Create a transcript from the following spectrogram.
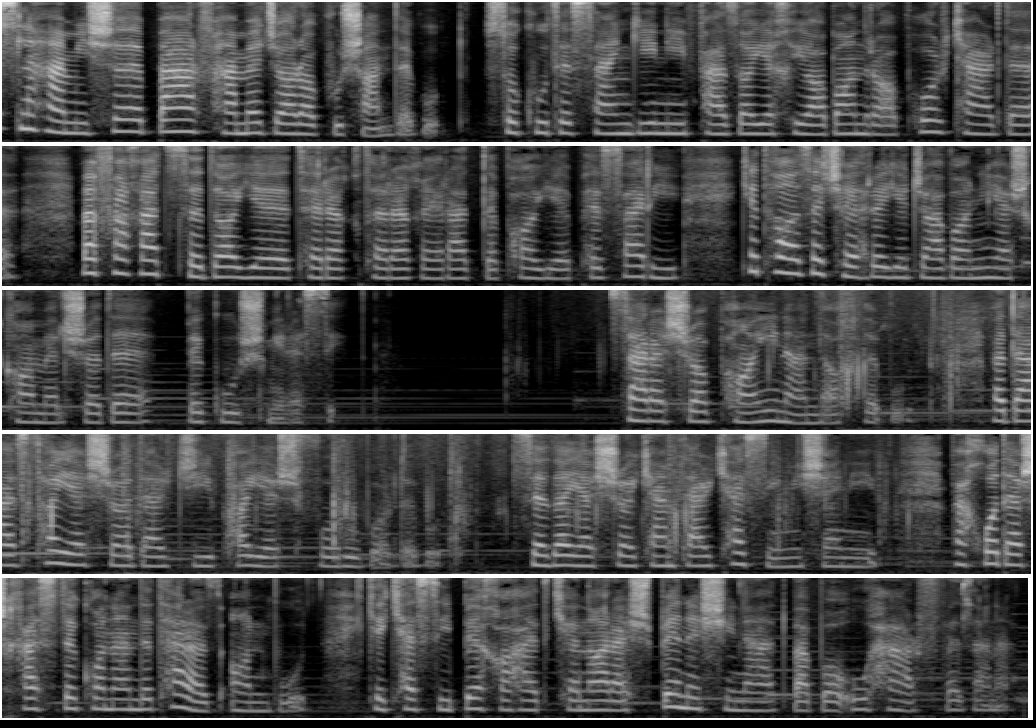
مثل همیشه برف همه جا را پوشانده بود. سکوت سنگینی فضای خیابان را پر کرده و فقط صدای ترق ترق رد پای پسری که تازه چهره جوانیش کامل شده به گوش می رسید. سرش را پایین انداخته بود و دستهایش را در جیبهایش فرو برده بود. صدایش را کمتر کسی میشنید و خودش خسته کننده تر از آن بود که کسی بخواهد کنارش بنشیند و با او حرف بزند.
